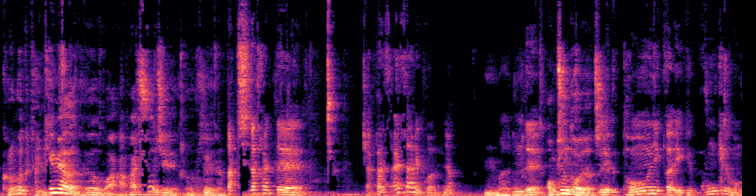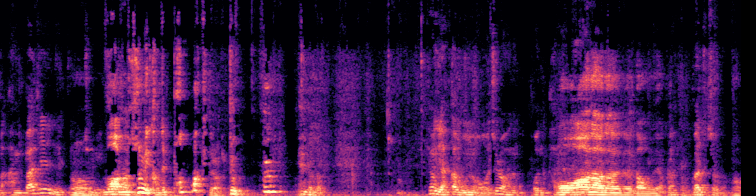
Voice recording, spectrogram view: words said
그런 거 들키면 그거 뭐 아마추어지. 그거. 딱 시작할 때 약간 쌀쌀했거든요? 음, 맞아. 근데 엄청 더워졌지. 더우니까 이게 공기가 뭔가 안 빠지는 느낌이 어. 좀 있어. 와, 나 숨이 갑자기 퍽 막히더라. 형 약간 오늘 어지러워하는 거 본- 봤는데. 어, 아, 나, 나, 나, 나 오늘 약간 좀. 저도. 어.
